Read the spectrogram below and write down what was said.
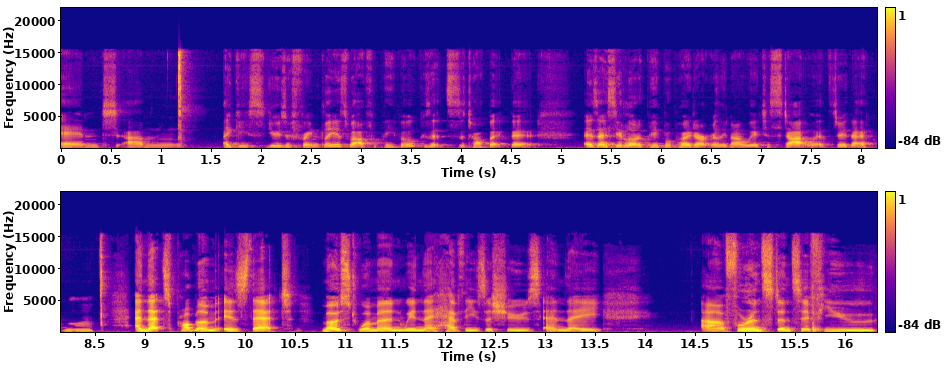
and um, I guess, user friendly as well for people because it's a topic that, as I said, a lot of people probably don't really know where to start with, do they? Mm. And that's problem is that most women, when they have these issues and they, uh, for instance, if you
